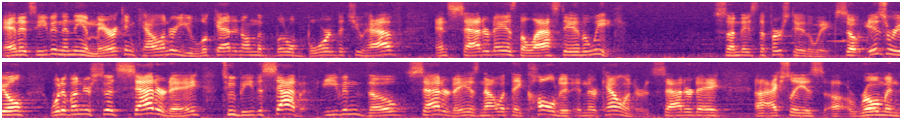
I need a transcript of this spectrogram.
And it's even in the American calendar. You look at it on the little board that you have, and Saturday is the last day of the week. Sunday's the first day of the week. So Israel would have understood Saturday to be the Sabbath, even though Saturday is not what they called it in their calendar. It's Saturday actually is a Roman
